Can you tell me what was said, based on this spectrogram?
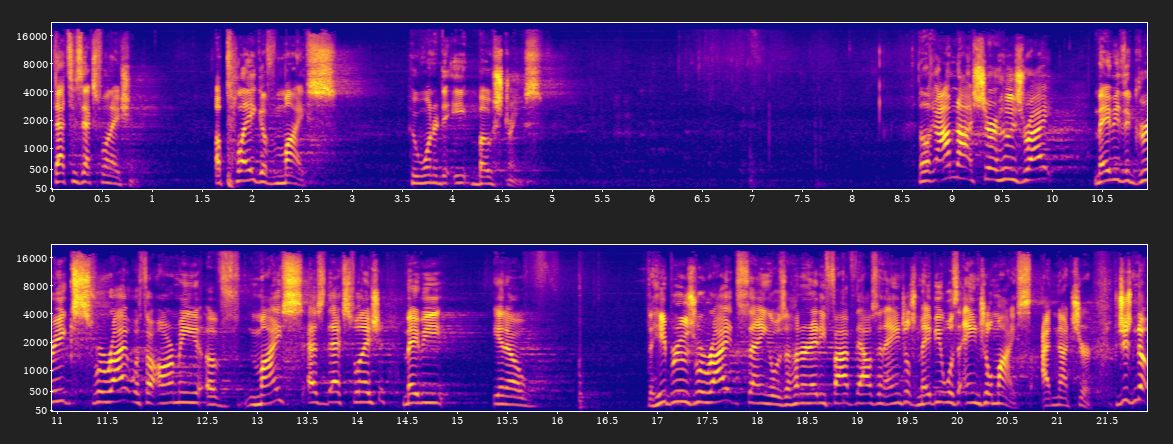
That's his explanation. A plague of mice who wanted to eat bowstrings. Look, I'm not sure who's right. Maybe the Greeks were right with the army of mice as the explanation. Maybe, you know, the Hebrews were right saying it was 185,000 angels. Maybe it was angel mice. I'm not sure. We just know,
